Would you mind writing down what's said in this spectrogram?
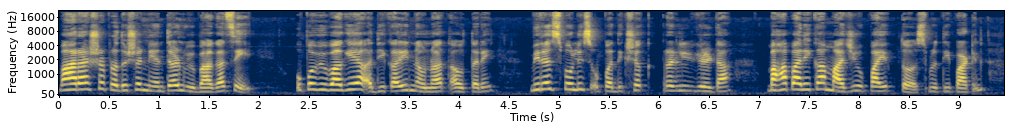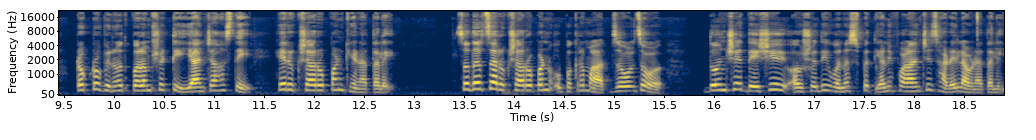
महाराष्ट्र प्रदूषण नियंत्रण विभागाचे उपविभागीय अधिकारी नवनाथ अवतरे मिरज पोलीस उपअधीक्षक प्रनिल गिल्डा महापालिका माजी उपायुक्त स्मृती पाटील डॉक्टर विनोद परमशेट्टी यांच्या हस्ते हे वृक्षारोपण घेण्यात आले. सदरचा वृक्षारोपण उपक्रमात जवळजवळ दोनशे देशी औषधी वनस्पती आणि फळांची झाडे लावण्यात आली.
